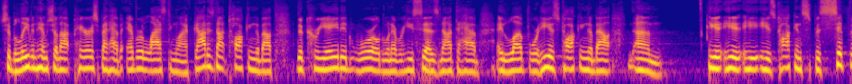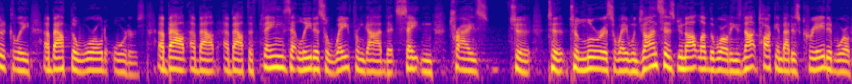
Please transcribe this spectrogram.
should believe in him shall not perish but have everlasting life. God is not talking about the created world whenever he says not to have a love for it. He is talking about. Um, he, he, he, is talking specifically about the world orders, about, about, about the things that lead us away from God that Satan tries to, to, to lure us away. When John says, do not love the world, he's not talking about his created world.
